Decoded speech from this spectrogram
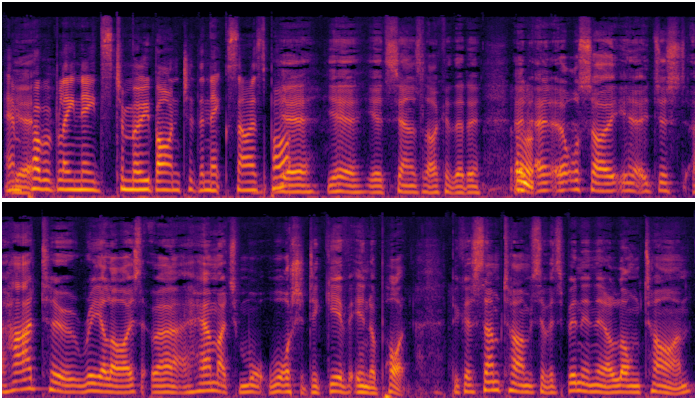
and Yeah. probably needs to move on to the next size pot. Yeah, yeah, yeah. It sounds like it. That, uh, Oh. and, and also, you know, it's just hard to realise uh, how much more water to give in a pot, because sometimes if it's been in there a long time,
